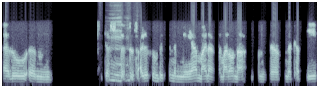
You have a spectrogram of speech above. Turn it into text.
Also ähm, das, mhm. das ist alles so ein bisschen mehr meiner Meinung nach von der, von der KP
